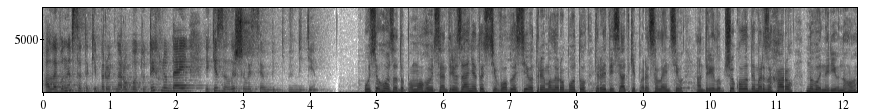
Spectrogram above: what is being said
але вони все таки беруть на роботу тих людей, які залишилися в біді. Усього за допомогою центрів зайнятості в області отримали роботу три десятки переселенців. Андрій Лубчук, Володимир Захаров. Новини Рівного.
